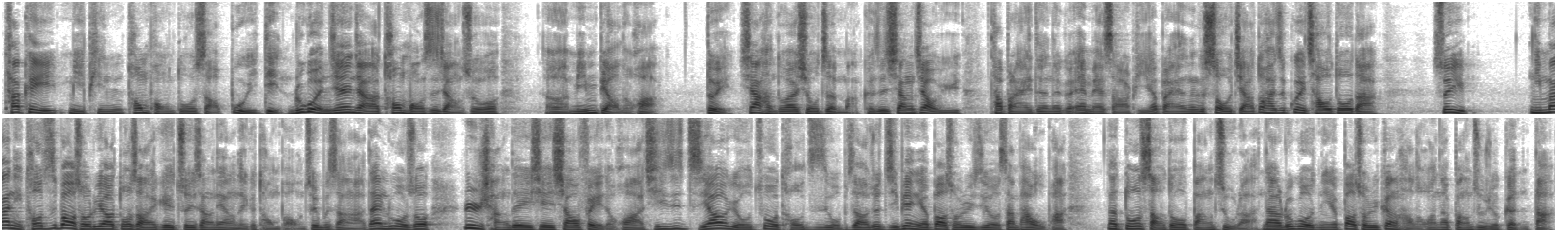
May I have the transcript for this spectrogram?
它可以米平通膨多少不一定。如果你今天讲的通膨是讲说呃名表的话，对，现在很多在修正嘛。可是相较于它本来的那个 MSRP，它本来的那个售价都还是贵超多的。所以你妈，你投资报酬率要多少才可以追上那样的一个通膨？追不上啊。但如果说日常的一些消费的话，其实只要有做投资，我不知道，就即便你的报酬率只有三趴五趴，那多少都有帮助啦。那如果你的报酬率更好的话，那帮助就更大。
